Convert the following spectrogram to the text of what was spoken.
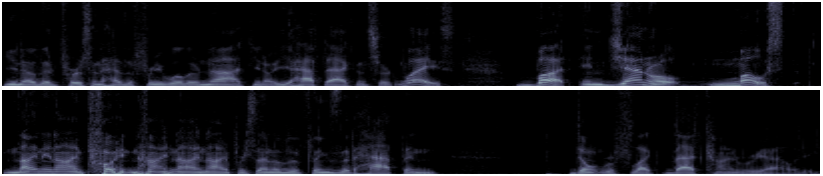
you know, that a person has a free will or not. You know, you have to act in certain ways. But in general, most 99.999% of the things that happen don't reflect that kind of reality.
